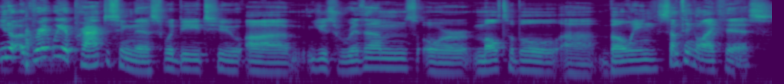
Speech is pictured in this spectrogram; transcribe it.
You know, a great way of practicing this would be to uh, use rhythms or multiple uh, bowing, something like this.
